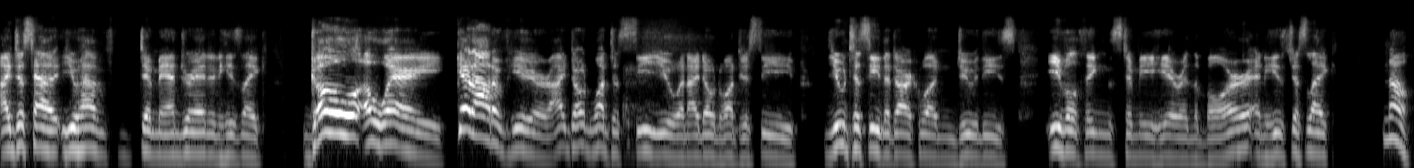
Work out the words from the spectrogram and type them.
I just have you have Demandred, and he's like, "Go away, get out of here. I don't want to see you, and I don't want to see you to see the Dark One do these evil things to me here in the Bore." And he's just like, "No,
